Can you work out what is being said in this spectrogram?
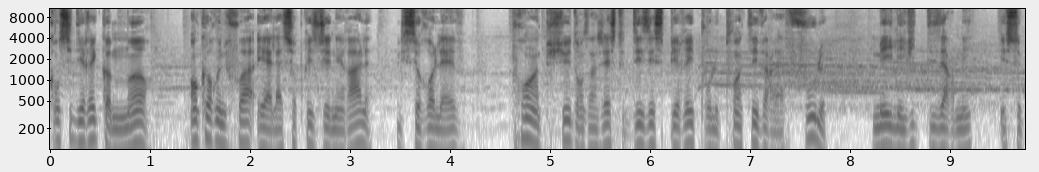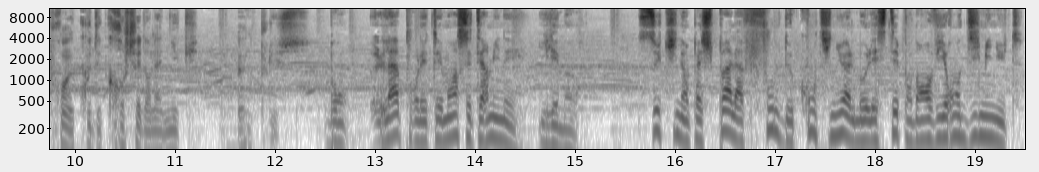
Considéré comme mort, encore une fois et à la surprise générale, il se relève, prend un pieu dans un geste désespéré pour le pointer vers la foule, mais il est vite désarmé et se prend un coup de crochet dans la nuque. Un de plus. Bon, là pour les témoins, c'est terminé. Il est mort. Ce qui n'empêche pas la foule de continuer à le molester pendant environ 10 minutes.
